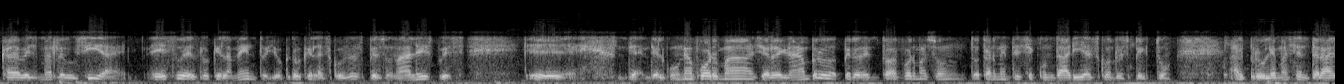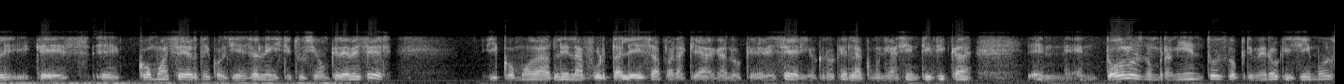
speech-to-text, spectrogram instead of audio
cada vez más reducida. Eso es lo que lamento. Yo creo que las cosas personales, pues, eh, de, alguna forma se arreglarán, pero, pero de todas formas son totalmente secundarias con respecto al problema central, que es eh, cómo hacer de conciencia la institución que debe ser y cómo darle la fortaleza para que haga lo que debe ser. Yo creo que la comunidad científica, en, todos los nombramientos, lo primero que hicimos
